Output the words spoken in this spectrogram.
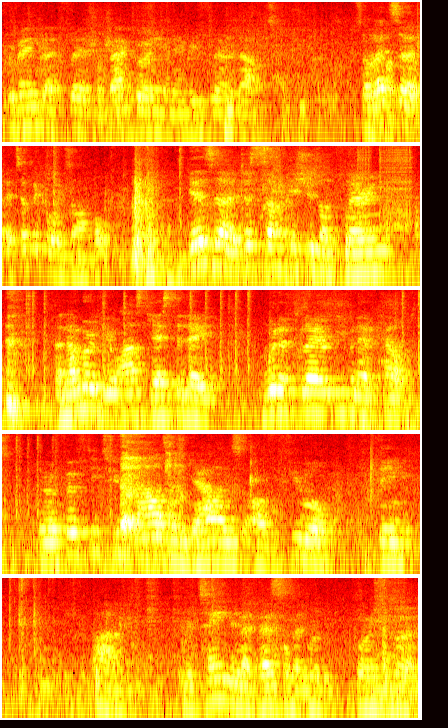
prevent that flare from back burning and then re-flare it out. So that's a, a typical example. Here's uh, just some issues on flaring. A number of you asked yesterday, would a flare even have helped? There were 52,000 gallons of fuel being um, retained in that vessel that were going to burn.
